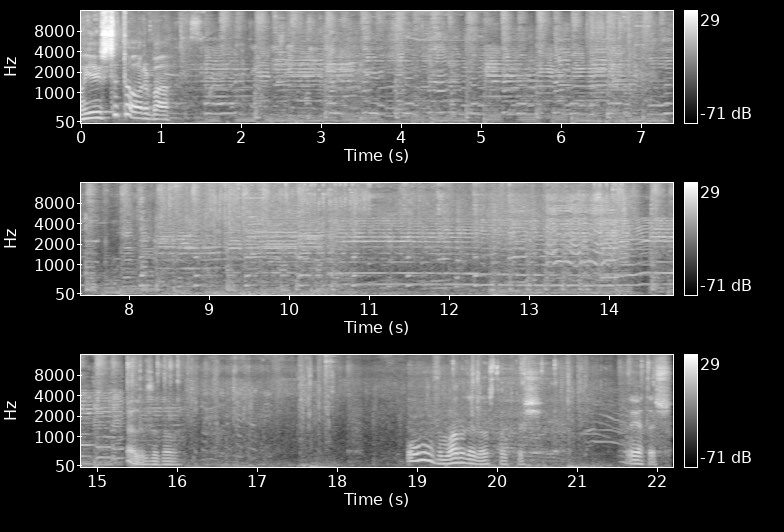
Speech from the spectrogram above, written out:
O, jeszcze torba. Ale zabawa. O, w mordę dostał ktoś. No ja też.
